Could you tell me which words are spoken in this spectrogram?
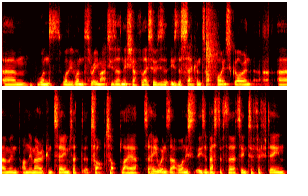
um, won well, he's won three matches, hasn't he, Schauffele? So he's, he's the second top point scorer in, um, in, on the American team, so a top, top player. So he wins that one. He's, he's a best of 13 to 15.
